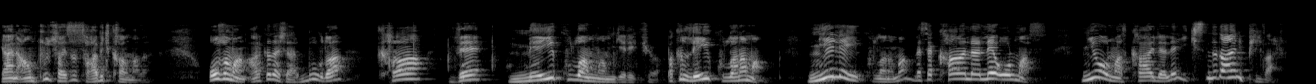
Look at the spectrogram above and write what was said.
Yani ampul sayısı sabit kalmalı. O zaman arkadaşlar burada K ve M'yi kullanmam gerekiyor. Bakın L'yi kullanamam. Niye L'yi kullanamam? Mesela K ile L olmaz. Niye olmaz K ile L? İkisinde de aynı pil var.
